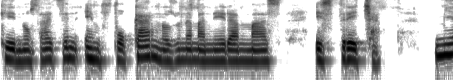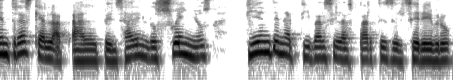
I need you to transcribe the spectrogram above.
que nos hacen enfocarnos de una manera más estrecha. Mientras que al, al pensar en los sueños, tienden a activarse las partes del cerebro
